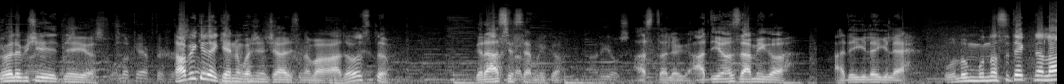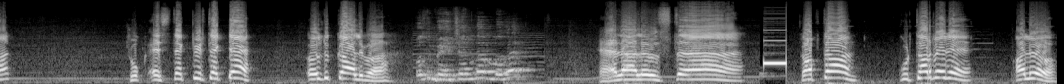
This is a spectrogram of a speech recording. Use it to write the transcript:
Öyle bir şey diyor. Tabii ki de kendi başının çaresine bak ha dostum. Gracias amigo. Adios. Hasta luego. Adios amigo. Hadi güle güle. Oğlum bu nasıl tekne lan? Çok esnek bir tekne. Öldük galiba. Oğlum heyecanlanma lan. Helal usta. Kaptan. Kurtar beni. Alo.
